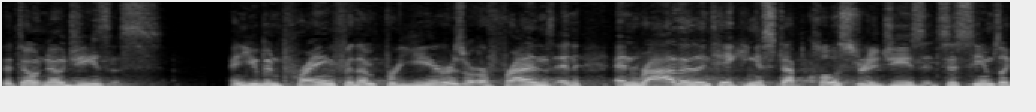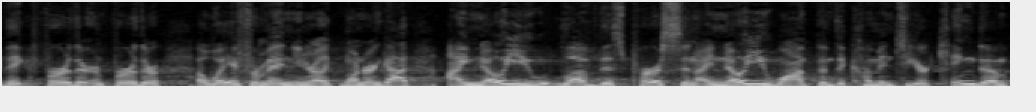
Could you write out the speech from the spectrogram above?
that don't know Jesus, and you've been praying for them for years or friends, and, and rather than taking a step closer to Jesus, it just seems like they get further and further away from it. And you're like wondering, God, I know you love this person. I know you want them to come into your kingdom,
